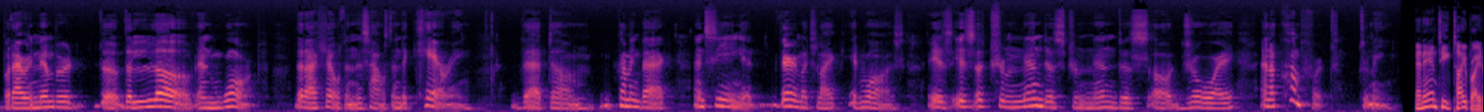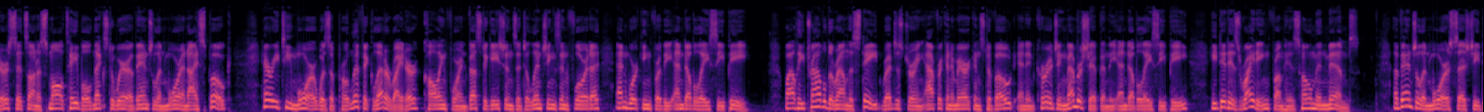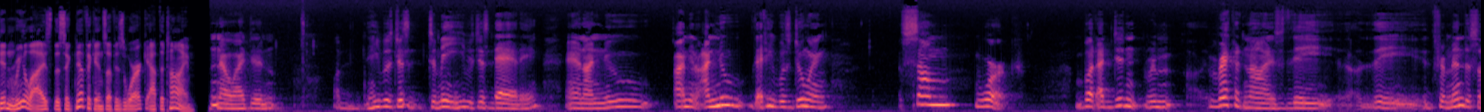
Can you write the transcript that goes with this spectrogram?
but I remembered the the love and warmth that I felt in this house and the caring that um, coming back and seeing it very much like it was is is a tremendous tremendous uh, joy and a comfort to me. An antique typewriter sits on a small table next to where Evangeline Moore and I spoke. Harry T. Moore was a prolific letter writer, calling for investigations into lynchings in Florida and working for the NAACP. While he traveled around the state registering African Americans to vote and encouraging membership in the NAACP, he did his writing from his home in Mims. Evangeline Moore says she didn't realize the significance of his work at the time. No, I didn't. He was just to me he was just daddy. And i knew i mean i knew that he was doing some work but i didn't rem- recognize the the tremendous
